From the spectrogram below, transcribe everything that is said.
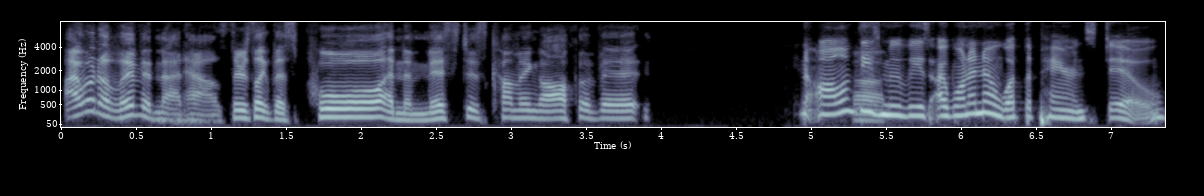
I want to live in that house. There's like this pool, and the mist is coming off of it. In all of these uh, movies, I want to know what the parents do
